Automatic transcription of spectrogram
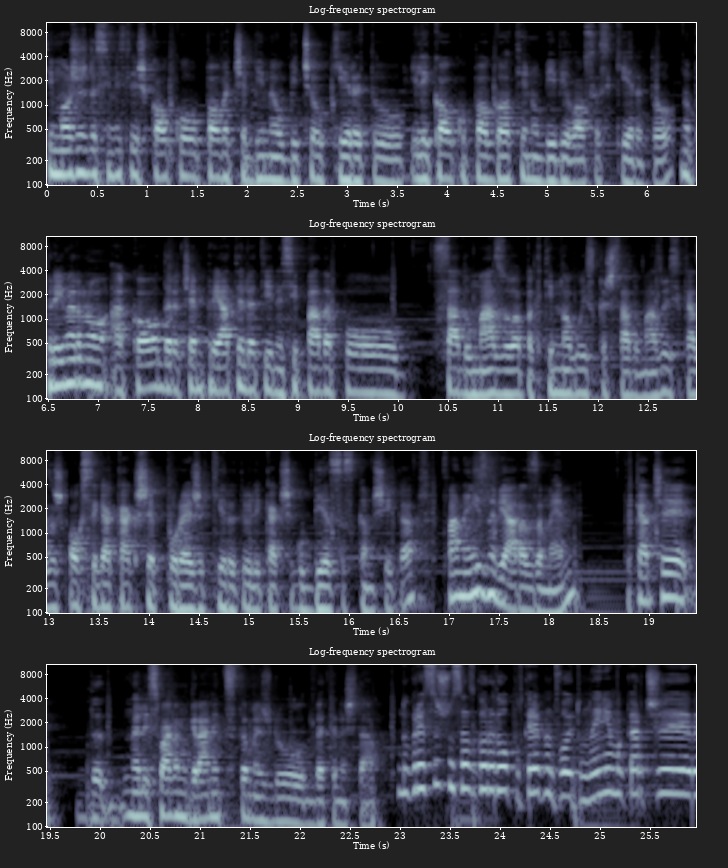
Ти можеш да си мислиш колко повече би ме обичал кирето или колко по-готино би било с кирето. Но примерно, ако да речем приятелят ти не си пада по Садо Мазо, а пък ти много искаш Садо Мазо и си казваш, ох сега как ще порежа кирето или как ще го бия с къмшика. Това не е изневяра за мен. Така че да нали, слагам границата между двете неща. Добре, всъщност аз горе-долу подкрепям твоето мнение, макар че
